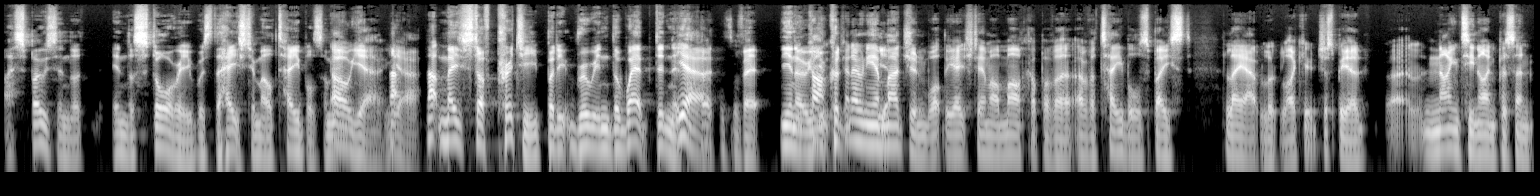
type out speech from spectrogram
I suppose, in the in the story was the HTML tables. I mean, oh yeah, that, yeah. That made stuff pretty, but it ruined the web, didn't it? Yeah, of it. You know, you, you can only imagine yeah. what the HTML markup of a of a tables based layout looked like. It'd just be a ninety nine percent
